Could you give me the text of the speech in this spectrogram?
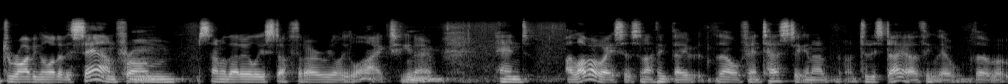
deriving a lot of the sound from Mm. some of that earlier stuff that I really liked, you know, and. I love Oasis, and I think they they were fantastic. And I, to this day, I think they, were- they were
